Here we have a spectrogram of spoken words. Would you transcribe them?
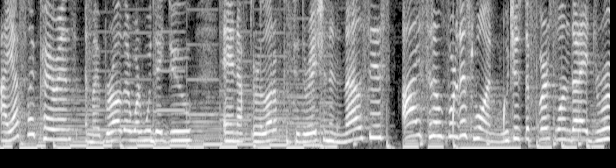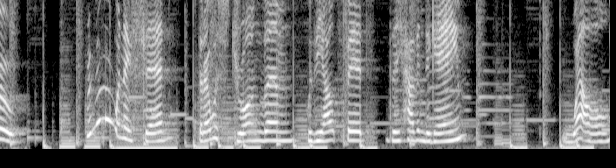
I asked my parents and my brother what would they do, and after a lot of consideration and analysis, I settled for this one, which is the first one that I drew. Remember when I said that I was drawing them with the outfits they have in the game? Well,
